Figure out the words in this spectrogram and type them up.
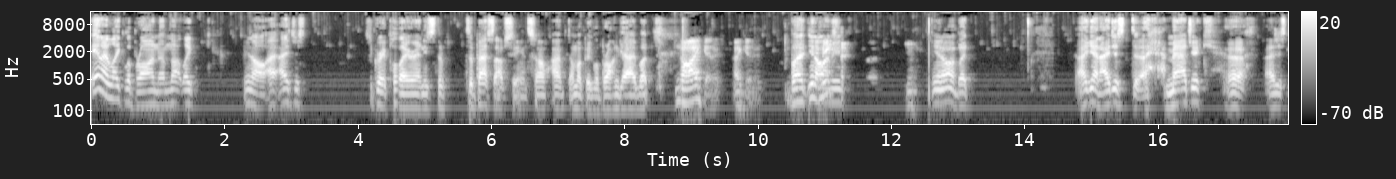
and I like LeBron. I'm not like, you know, I, I, just he's a great player and he's the the best I've seen. So I, am a big LeBron guy. But no, I get it. I get it. But you know, I mean, sense. you know, but again, I just uh, Magic. Uh, I just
